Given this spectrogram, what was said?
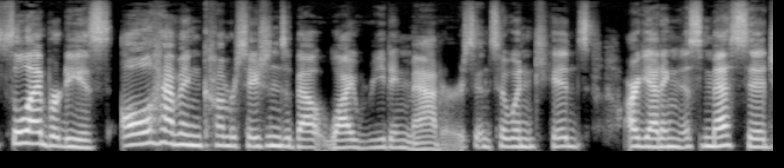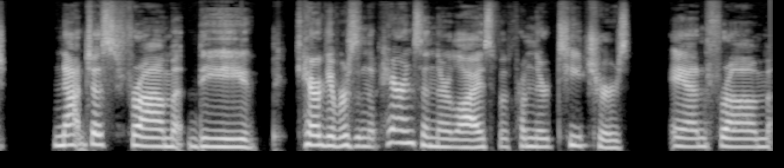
celebrities all having conversations about why reading matters. And so when kids are getting this message, not just from the caregivers and the parents in their lives, but from their teachers and from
